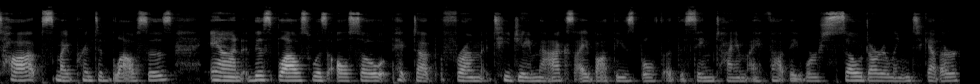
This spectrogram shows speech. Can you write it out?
tops, my printed blouses, and this blouse was also picked up from TJ Maxx. I bought these both at the same time. I thought they were so darling together,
